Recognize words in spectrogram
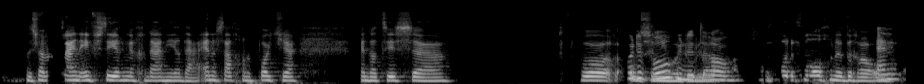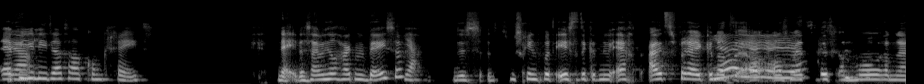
Dus we hebben kleine investeringen gedaan hier en daar. En er staat gewoon een potje en dat is eh, voor, Voor de volgende droom. Voor de volgende droom. En hebben Ja. jullie dat al concreet? Nee, daar zijn we heel hard mee bezig. Ja. Dus het is misschien voor het eerst dat ik het nu echt uitspreek. En Ja, dat ja, ja, als mensen dit gaan horen. eh,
